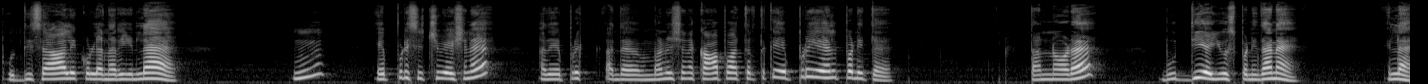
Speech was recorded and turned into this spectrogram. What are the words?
புத்திசாலி குள்ள நரியில்ல. ம்? எப்படி சுச்சுவேஷனை அதை எப்படி அந்த மனுஷனை காப்பாற்றுறதுக்கு எப்படி ஹெல்ப் பண்ணித்த? தன்னோட புத்தியை யூஸ் பண்ணி தானே? இல்லை?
